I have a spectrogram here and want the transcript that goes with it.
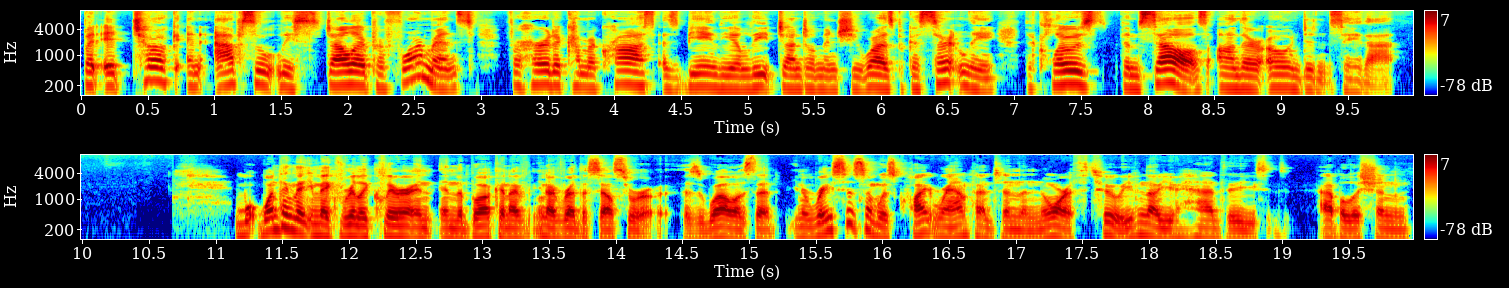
But it took an absolutely stellar performance for her to come across as being the elite gentleman she was, because certainly the clothes themselves on their own didn't say that. One thing that you make really clear in, in the book, and I've you know I've read this elsewhere as well, is that you know racism was quite rampant in the North too. Even though you had the abolition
